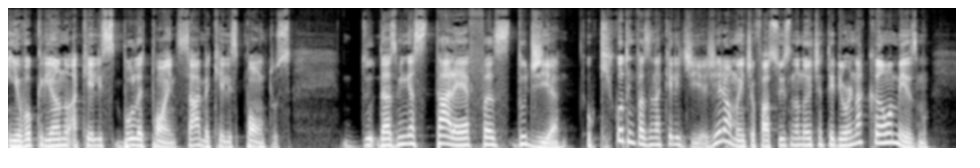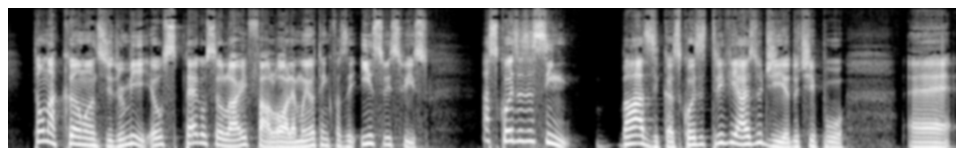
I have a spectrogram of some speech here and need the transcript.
E eu vou criando aqueles bullet points, sabe? Aqueles pontos do, das minhas tarefas do dia. O que, que eu tenho que fazer naquele dia? Geralmente eu faço isso na noite anterior na cama mesmo. Então, na cama, antes de dormir, eu pego o celular e falo: olha, amanhã eu tenho que fazer isso, isso, isso. As coisas assim, básicas, coisas triviais do dia, do tipo. É,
